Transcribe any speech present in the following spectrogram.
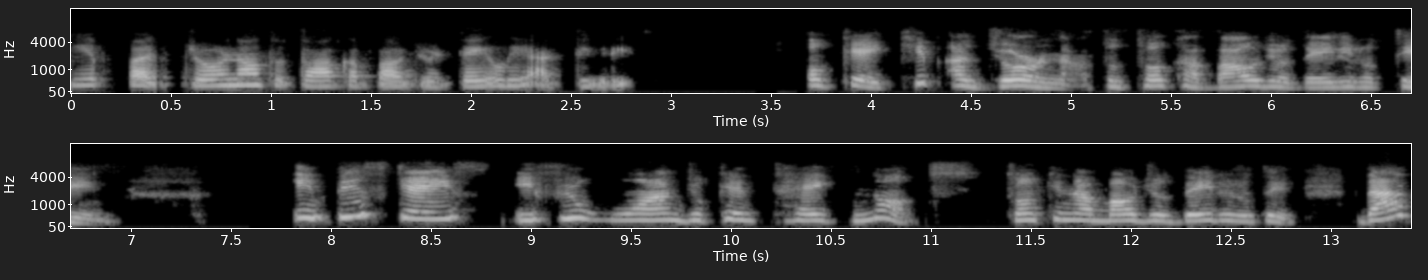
Keep a journal to talk about your daily activities. Okay, keep a journal to talk about your daily routine. In this case, if you want, you can take notes talking about your daily routine. That,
